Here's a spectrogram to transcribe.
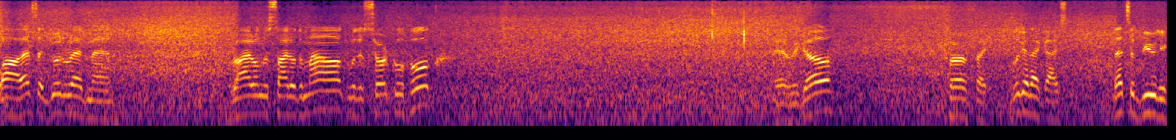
wow that's a good red man right on the side of the mouth with a circle hook There we go. Perfect. Look at that, guys. That's a beauty.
